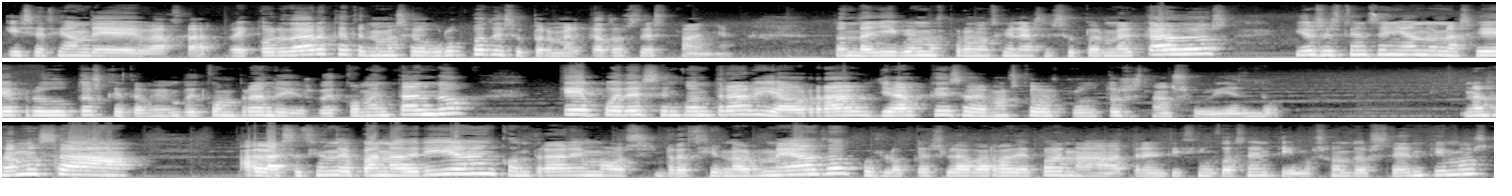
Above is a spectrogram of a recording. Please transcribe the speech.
y sección de bazar. Recordar que tenemos el grupo de supermercados de España, donde allí vemos promociones de supermercados y os estoy enseñando una serie de productos que también voy comprando y os voy comentando que puedes encontrar y ahorrar ya que sabemos que los productos están subiendo. Nos vamos a, a la sección de panadería, encontraremos recién horneado, pues lo que es la barra de pan a 35 céntimos, son 2 céntimos,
